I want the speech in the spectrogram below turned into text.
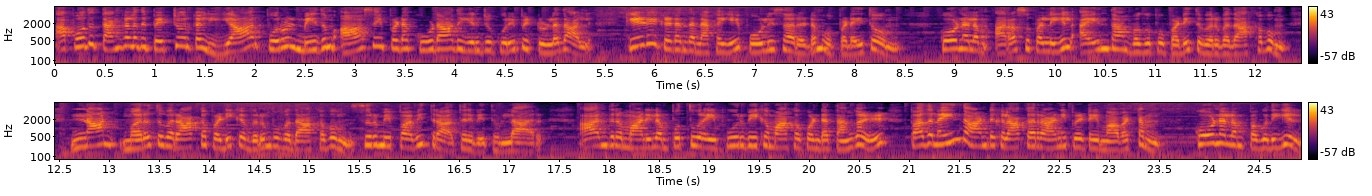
அப்போது தங்களது பெற்றோர்கள் யார் பொருள் மீதும் ஆசைப்படக்கூடாது என்று குறிப்பிட்டுள்ளதால் கீழே கிடந்த நகையை போலீசாரிடம் ஒப்படைத்தோம். கோணலம் அரசு பள்ளியில் ஐந்தாம் வகுப்பு படித்து வருவதாகவும் நான் மருத்துவராக படிக்க விரும்புவதாகவும் சிறுமி பவித்ரா தெரிவித்துள்ளார். ஆந்திர மாநிலம் புத்தூரை பூர்வீகமாக கொண்ட தங்கள் பதினைந்து ஆண்டுகளாக ராணிப்பேட்டை மாவட்டம் கோணலம் பகுதியில்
